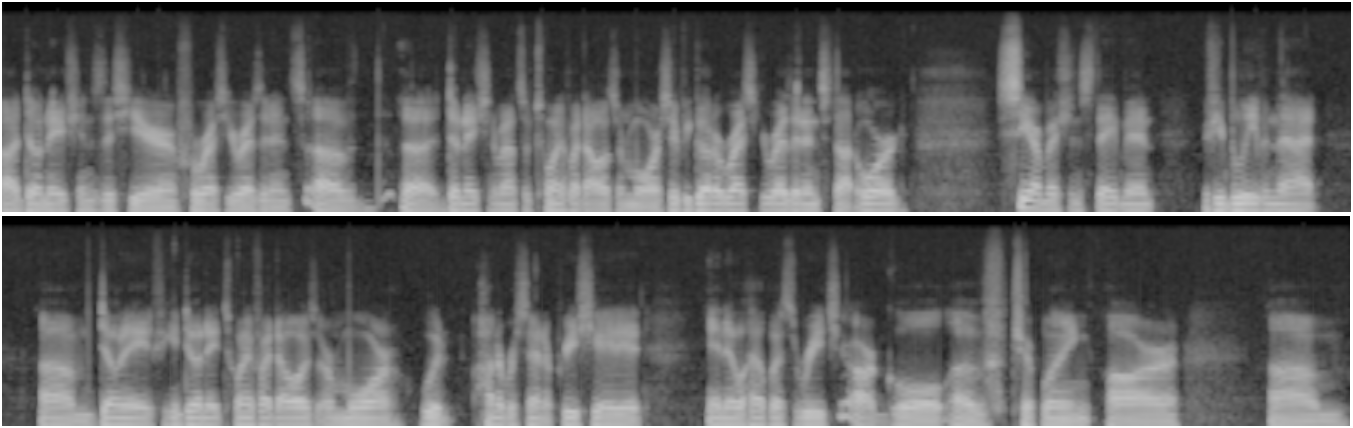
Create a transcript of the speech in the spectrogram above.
uh, donations this year for rescue residence of uh, donation amounts of twenty five dollars or more. So if you go to rescueresidence.org, see our mission statement. If you believe in that, um, donate. If you can donate twenty five dollars or more, would hundred percent appreciate it, and it will help us reach our goal of tripling our um,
